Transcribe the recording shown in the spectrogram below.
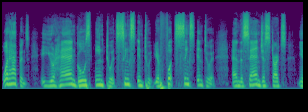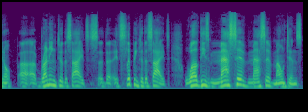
What happens? Your hand goes into it, sinks into it. Your foot sinks into it, and the sand just starts, you know, uh, uh, running to the sides. It's slipping to the sides. Well, these massive, massive mountains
